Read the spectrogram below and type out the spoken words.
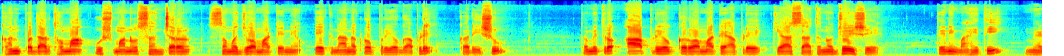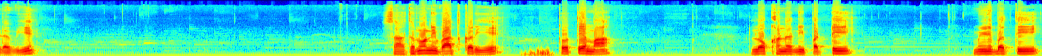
ઘન પદાર્થોમાં ઉષ્માનું સંચરણ સમજવા માટેનો એક નાનકડો પ્રયોગ આપણે કરીશું. તો મિત્રો, આ પ્રયોગ કરવા માટે આપણે કયા સાધનો જોઈશે તેની માહિતી મેળવીએ. સાધનોની વાત કરીએ તો તેમાં લોખંડની પટ્ટી, મીણબત્તી,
